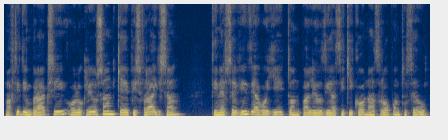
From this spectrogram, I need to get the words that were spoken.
Με αυτή την πράξη ολοκλήρωσαν και επισφράγισαν την ευσεβή διαγωγή των παλαιοδιαθηκικών ανθρώπων του Θεού.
